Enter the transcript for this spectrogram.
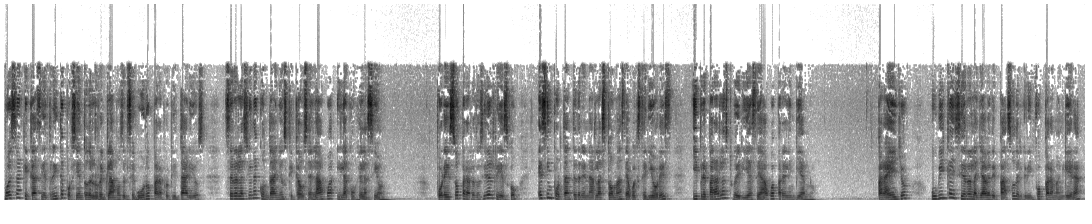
muestran que casi el 30% de los reclamos del seguro para propietarios se relaciona con daños que causa el agua y la congelación. Por eso, para reducir el riesgo, es importante drenar las tomas de agua exteriores y preparar las tuberías de agua para el invierno. Para ello, ubica y cierra la llave de paso del grifo para manguera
